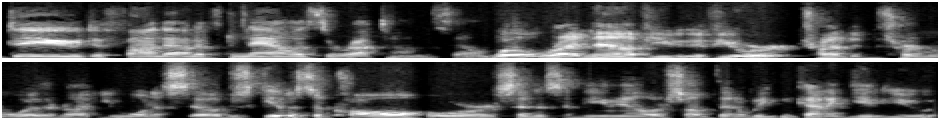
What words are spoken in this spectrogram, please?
do to find out if now is the right time to sell? Well, right now, if you if you are trying to determine whether or not you want to sell, just give us a call or send us an email or something, and we can kind of give you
